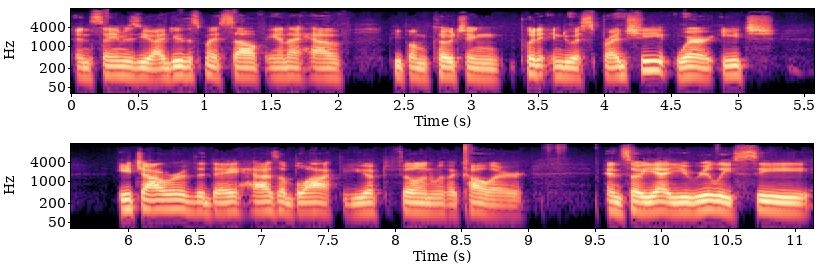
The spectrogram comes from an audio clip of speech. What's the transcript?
yeah. and same as you, I do this myself, and I have people I'm coaching put it into a spreadsheet where each each hour of the day has a block that you have to fill in with a color. And so yeah, you really see.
